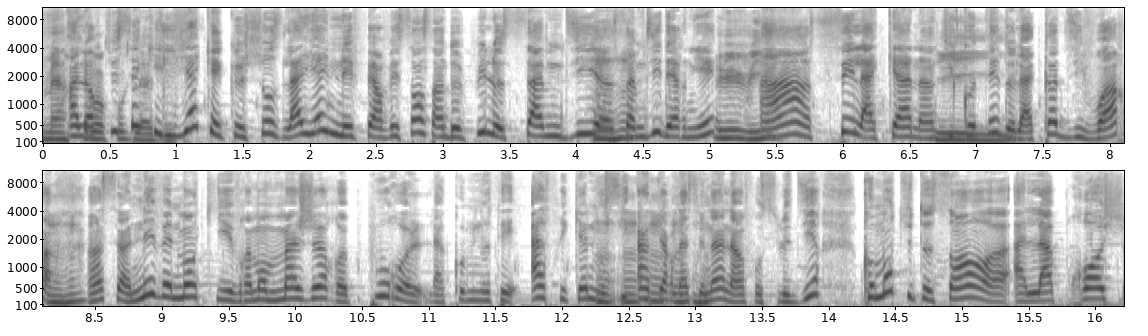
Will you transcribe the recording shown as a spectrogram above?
Merci Alors, beaucoup. tu sais qu'il y a quelque chose là, il y a une effervescence hein, depuis le samedi euh, Mhm. samedi dernier. Oui, oui. Ah, c'est la canne hein, du côté de la Côte d'Ivoire. Mhm. Hein, c'est un événement qui est vraiment majeur pour euh, la communauté africaine, mais aussi Mhm, internationale, hein, faut se le dire. Comment tu te sens euh, à l'approche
